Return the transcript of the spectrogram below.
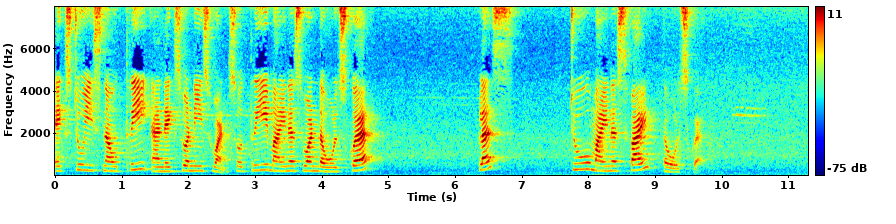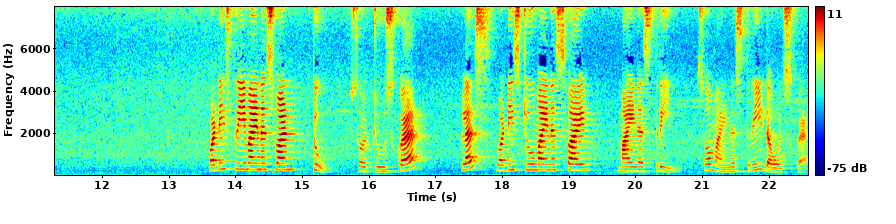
x2 is now 3 and x1 is 1. So 3 minus 1 the whole square plus 2 minus 5 the whole square. What is 3 minus 1? 2. So 2 square plus what is 2 minus 5? Minus 3. So minus 3 the whole square.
